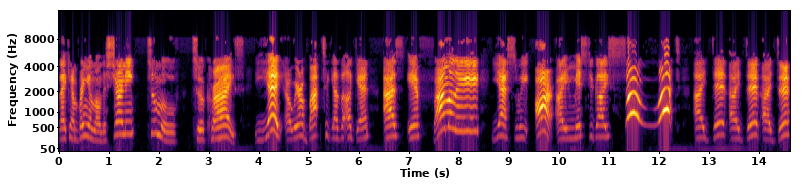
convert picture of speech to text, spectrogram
that I can bring you along this journey to move to Christ. Yay! And we're back together again as a family. Yes, we are. I missed you guys so much. I did, I did, I did.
